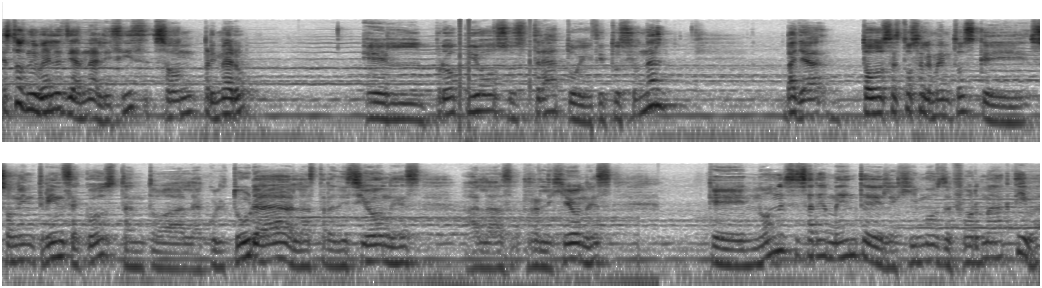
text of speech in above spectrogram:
Estos niveles de análisis son, primero, el propio sustrato institucional. Vaya, todos estos elementos que son intrínsecos tanto a la cultura, a las tradiciones, a las religiones, que no necesariamente elegimos de forma activa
